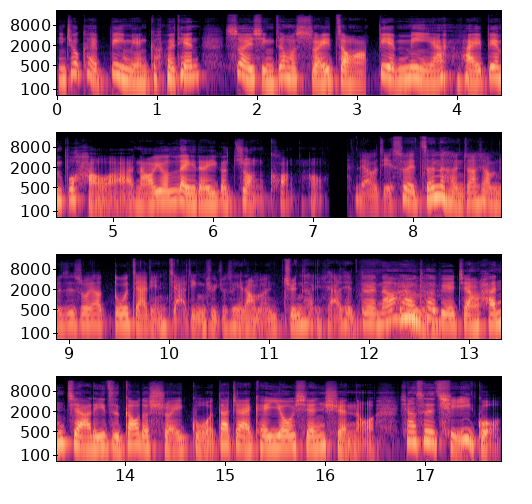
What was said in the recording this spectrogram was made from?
你就可以避免隔天 睡醒这么水肿啊、便秘啊、排便不好啊，然后又累的一个状况哦。了解，所以真的很重要。像我们就是说，要多加点钾进去，就是可以让我们均衡一下。而且对，然后还有特别讲含钾离子高的水果，嗯、大家也可以优先选哦。像是奇异果、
